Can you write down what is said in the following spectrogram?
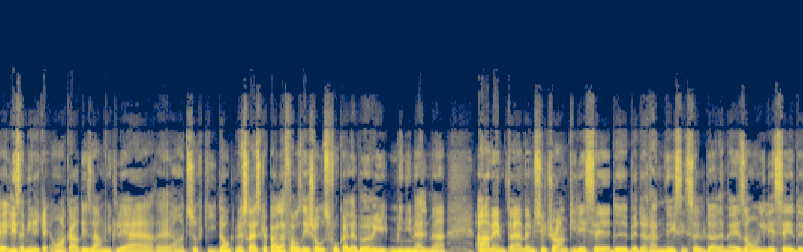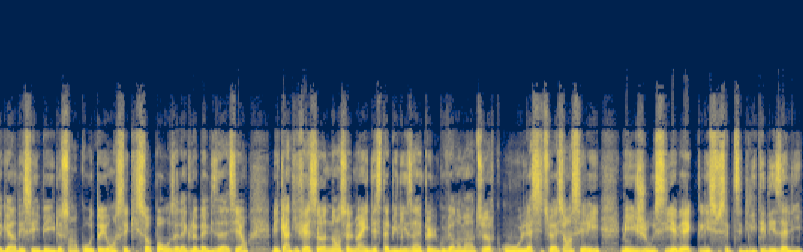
Euh, les Américains ont encore des armes nucléaires euh, en Turquie, donc ne serait-ce que par la force des choses, faut collaborer minimalement. En même temps, ben, M. Trump, il essaie de, ben, de ramener ses soldats à la maison, il essaie de garder ses billes de son côté. On sait qu'il s'oppose à la globalisation, mais quand il fait ça, non seulement il déstabilise un peu le gouvernement turc ou la situation en Syrie, mais il joue aussi avec les susceptibilités des alliés.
